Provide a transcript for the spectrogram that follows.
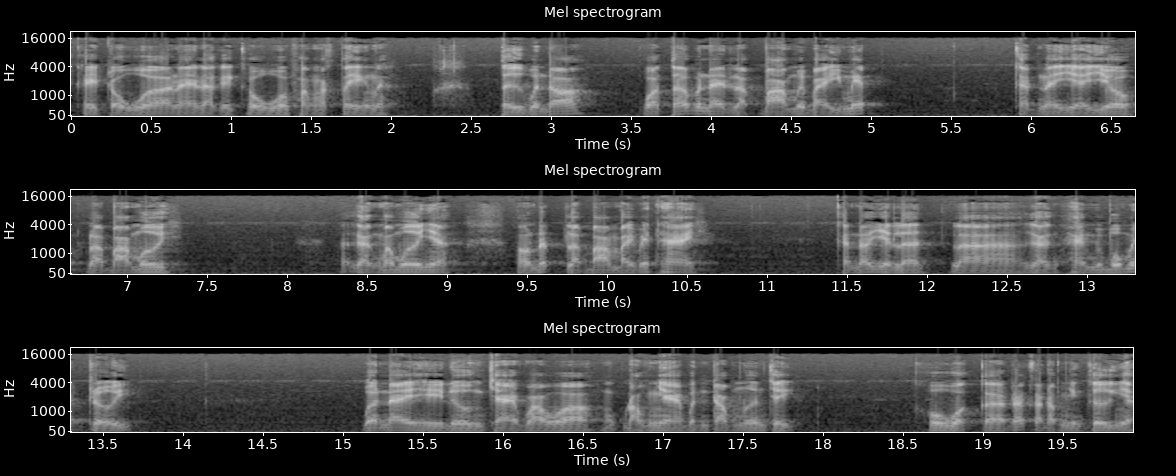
cây trụ ờ, này là cây trụ ờ, phần mặt tiền nè. Từ bên đó qua tới bên đây là 37 mét. Cạnh này dài vô là 30 gần 30 nha. Còn đích là 37 mét 2 cạnh đó dài lên là gần 24 mét rưỡi. Bên đây thì đường chạy vào ờ, một đồng nhà bên trong nữa anh chị. Khu vực rất là đông dân cư nha.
